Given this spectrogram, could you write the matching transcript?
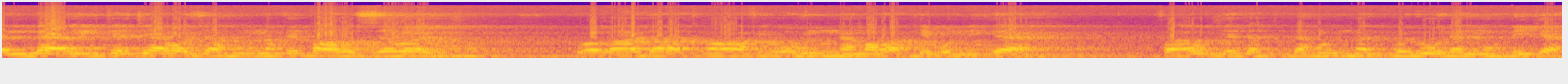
اللائي تجاوزهن قطار الزواج وغادرت مرافقهن مراكب النكاح فأوجدت لهن الحلول المهلكة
